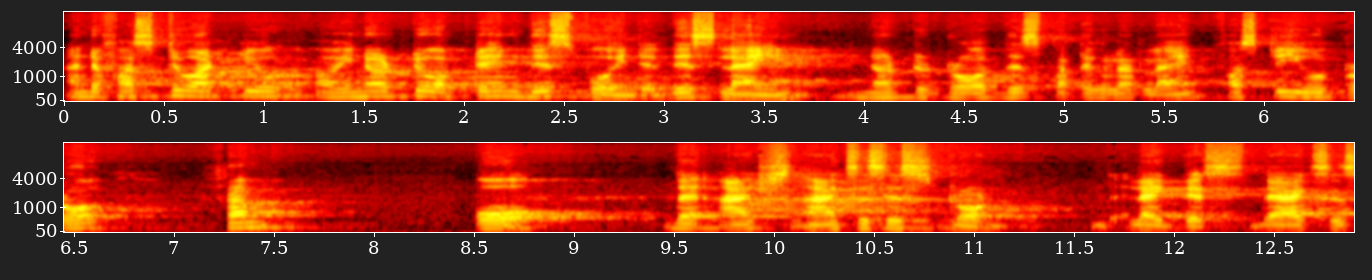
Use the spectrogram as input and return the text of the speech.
And first what you, uh, in order to obtain this point, this line, in order to draw this particular line, first you draw from O, the axis is drawn like this. The axis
